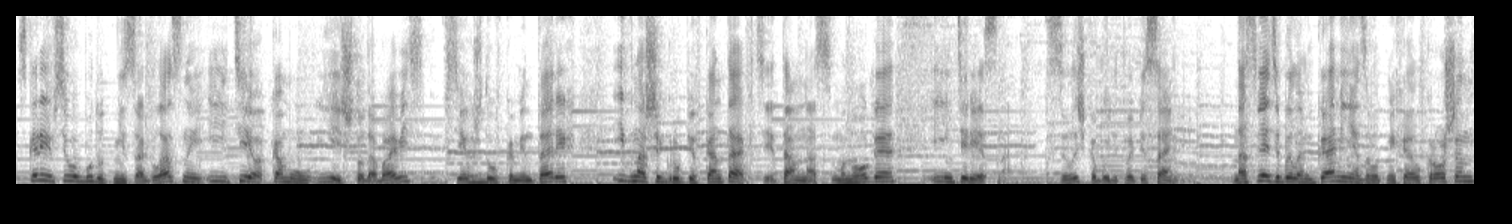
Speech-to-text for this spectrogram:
Скорее всего, будут не согласны, и те, кому есть что добавить, всех жду в комментариях и в нашей группе ВКонтакте. Там нас много и интересно. Ссылочка будет в описании. На связи был МК, меня зовут Михаил Крошин.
